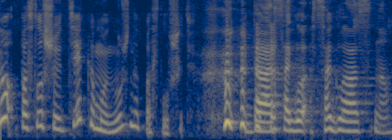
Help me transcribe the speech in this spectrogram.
Но послушают те, кому нужно послушать. Да, согла- согласна.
